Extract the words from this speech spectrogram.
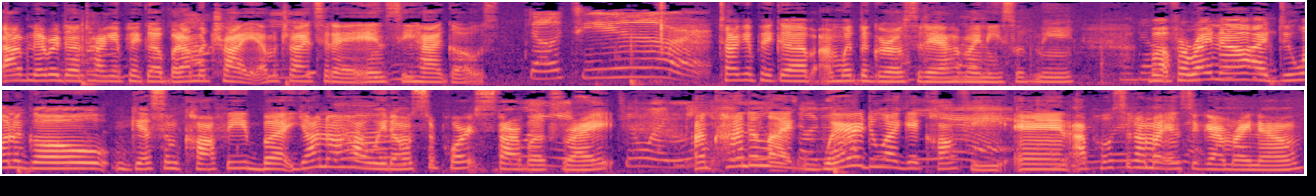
I've never done target pickup but i'm gonna try it. I'm gonna try it today and see how it goes. Target pickup. I'm with the girls today. I have my niece with me. But for right now, I do want to go get some coffee. But y'all know how we don't support Starbucks, right? I'm kind of like, where do I get coffee? And I posted on my Instagram right now.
